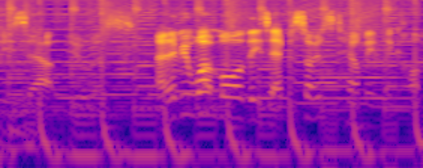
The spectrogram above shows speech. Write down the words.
Peace out, viewers. And if you want more of these episodes, tell me in the comments.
